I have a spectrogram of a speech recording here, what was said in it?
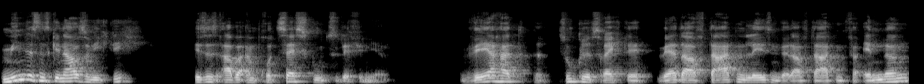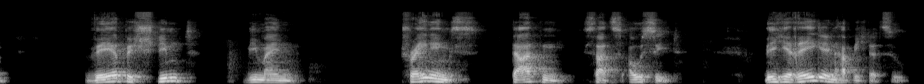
Mindestens genauso wichtig ist es aber, einen Prozess gut zu definieren. Wer hat Zugriffsrechte, wer darf Daten lesen, wer darf Daten verändern, wer bestimmt, wie mein Trainingsdatensatz aussieht, welche Regeln habe ich dazu,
